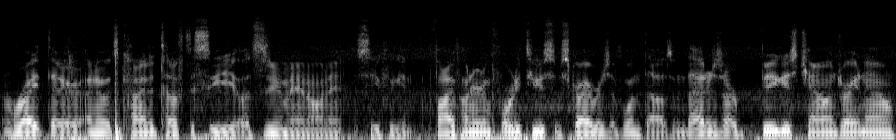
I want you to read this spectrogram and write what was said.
Right there. I know it's kind of tough to see. Let's zoom in on it. See if we can. 542 subscribers of 1,000. That is our biggest challenge right now.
